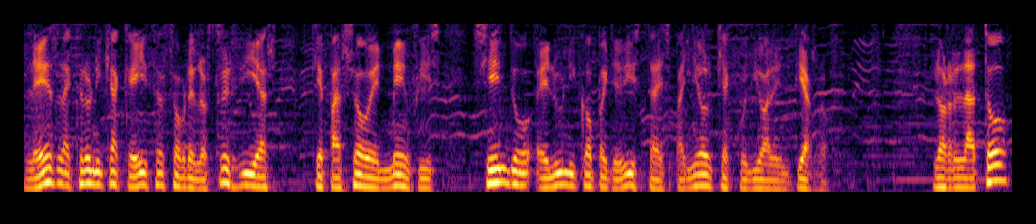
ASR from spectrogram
leer la crónica que hizo sobre los tres días que pasó en Memphis siendo el único periodista español que acudió al entierro. Lo relató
